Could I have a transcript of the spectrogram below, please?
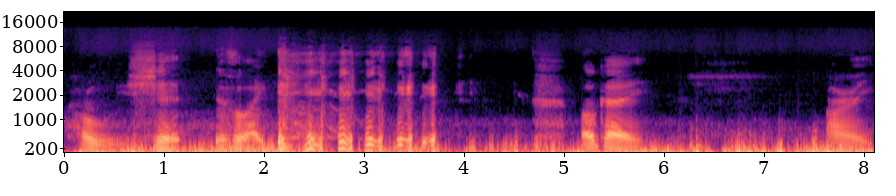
Holy shit. It's like Okay. Alright.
